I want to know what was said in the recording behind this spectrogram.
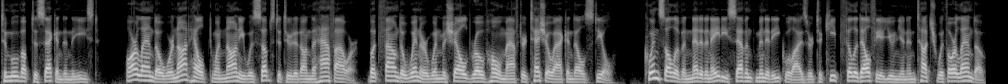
to move up to second in the East. Orlando were not helped when Nani was substituted on the half hour but found a winner when Michel drove home after Tesho Akindele's steal. Quinn Sullivan netted an 87th-minute equalizer to keep Philadelphia Union in touch with Orlando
